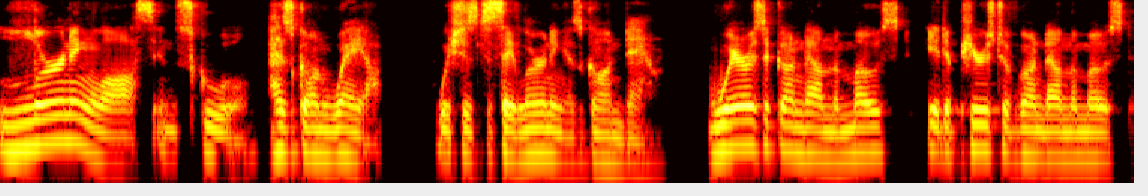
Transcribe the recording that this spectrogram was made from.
Learning loss in school has gone way up, which is to say, learning has gone down. Where has it gone down the most? It appears to have gone down the most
